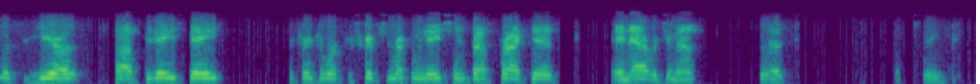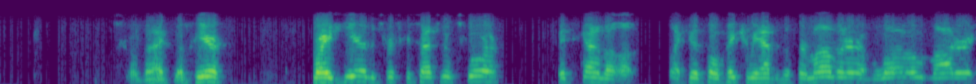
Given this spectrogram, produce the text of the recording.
listed here uh, today's date, return to work prescription recommendation, best practice, and average amount. Let's see. Let's go back up here. Right here, this risk assessment score. It's kind of a like this whole picture we have is a thermometer of low, moderate,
